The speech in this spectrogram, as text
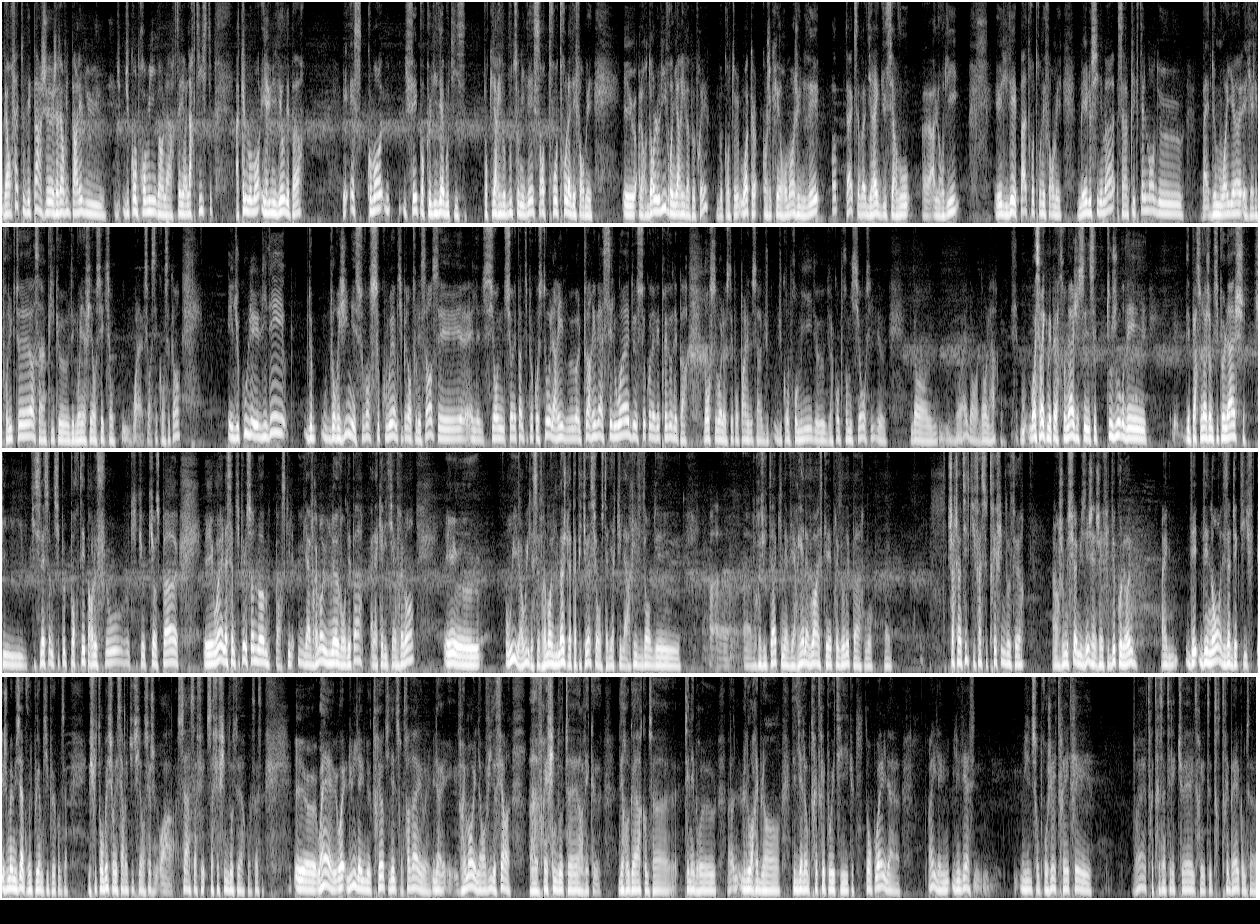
ben, En fait, au départ, j'avais envie de parler du, compromis dans l'art. C'est-à-dire l'artiste, à quel moment il a une idée au départ, et comment il fait pour que l'idée aboutisse, pour qu'il arrive au bout de son idée sans trop trop la déformer? Euh, alors dans le livre, on y arrive à peu près. Euh, moi, quand, j'écris un roman, j'ai une idée, hop, tac, ça va direct du cerveau euh, à l'ordi, et l'idée n'est pas trop trop déformée. Mais le cinéma, ça implique tellement de, bah, moyens. Il y a les producteurs, ça implique des moyens financiers qui sont assez conséquents. Et du coup, l'idée d'origine est souvent secouée un petit peu dans tous les sens. Et si on n'est pas un petit peu costaud, elle, peut arriver assez loin de ce qu'on avait prévu au départ. Donc voilà, c'était pour parler de ça, du, compromis, de, la compromission aussi. dans, dans, l'art. Moi, c'est vrai que mes personnages, c'est toujours des, personnages un petit peu lâches, qui, qui, se laissent un petit peu porter par le flot, qui n'osent pas. Et ouais, là, c'est un petit peu le summum, parce qu'il a vraiment une œuvre au départ, à laquelle il tient vraiment. Et, euh, oui, ah oui, c'est vraiment l'image de la capitulation, c'est-à-dire qu'il arrive dans des, un, résultat qui n'avait rien à voir avec ce qu'il avait prévu au départ. Donc, cherche un titre qui fasse très film d'auteur. Alors je me suis amusé, j'avais fait deux colonnes avec des, noms et des adjectifs. Et je m'amusais à grouper un petit peu comme ça. Et je suis tombé sur les servitudes silencieuses. Ça, ça fait, ça fait film d'auteur. Et euh, ouais, ouais, lui, il a une très haute idée de son travail. Il a, vraiment, il a envie de faire un, vrai film d'auteur avec euh, des regards comme ça, ténébreux, hein, le noir et blanc, des dialogues très très poétiques. Donc ouais, il a, il a une, idée une idée de son projet très très Ouais, très très intellectuelle, très, très, belle comme ça.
